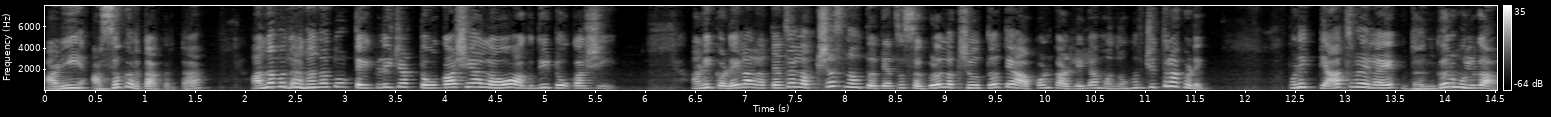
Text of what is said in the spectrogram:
आणि असं करता करता अनवधानानं तो टेकडीच्या टोकाशी आला हो अगदी टोकाशी. आणि कडेला आला. त्याचं लक्षच नव्हतं त्याचं सगळं लक्ष होतं त्या आपण काढलेल्या मनोहर चित्राकडे. पण एक त्याच वेळेला एक धनगर मुलगा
